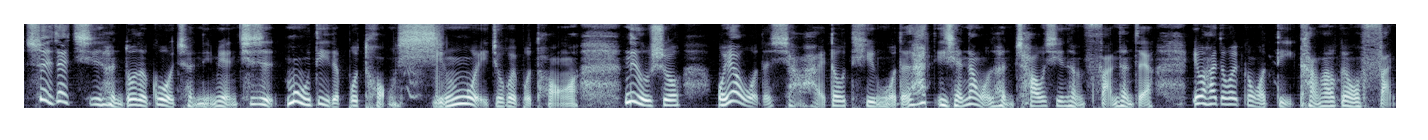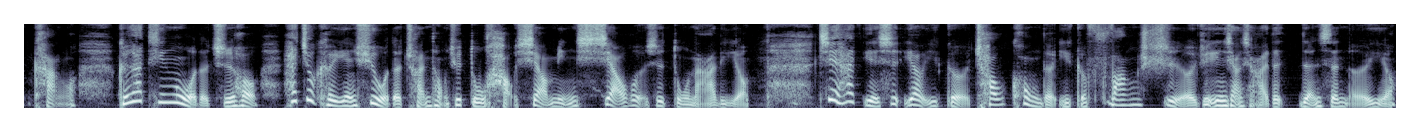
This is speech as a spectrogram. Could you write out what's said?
所以在其实很多的过程里面，其实目的的不同，行为就会不同哦。例如说。我要我的小孩都听我的，他以前让我很操心、很烦、很怎样，因为他都会跟我抵抗，他会跟我反抗哦。可是他听我的之后，他就可以延续我的传统，去读好校、名校，或者是读哪里哦。其实他也是要一个操控的一个方式，而去影响小孩的人生而已哦。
